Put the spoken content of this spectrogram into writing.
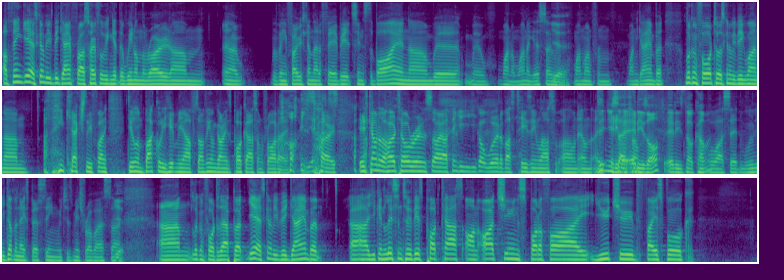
I think yeah, it's going to be a big game for us. Hopefully, we can get the win on the road. Um, you know, we've been focused on that a fair bit since the bye, and um, we're we're one and one, I guess. So Yeah. one one from one game, but looking forward to it. It's going to be a big one. Um, I think actually funny. Dylan Buckley hit me up, so I think I'm going to his podcast on Friday. Oh, yes. So he's coming to the hotel room. So I think he, he got word of us teasing him last. Um, on Didn't you say. Eddie's off? Eddie's not coming. Well, I said well, he got the next best thing, which is Mitch Robbo. So, Yeah. um, looking forward to that. But yeah, it's going to be a big game. But uh, you can listen to this podcast on iTunes, Spotify, YouTube, Facebook,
